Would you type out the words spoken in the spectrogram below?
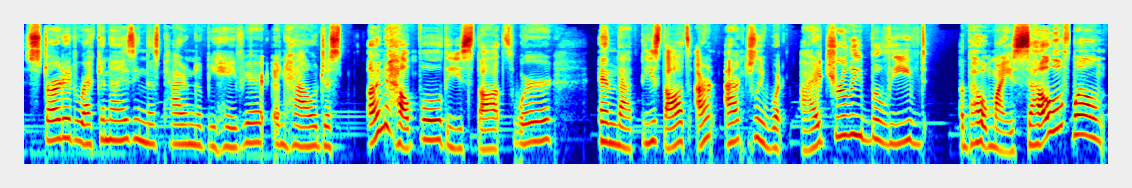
started recognizing this pattern of behavior and how just unhelpful these thoughts were, and that these thoughts aren't actually what I truly believed about myself, well,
